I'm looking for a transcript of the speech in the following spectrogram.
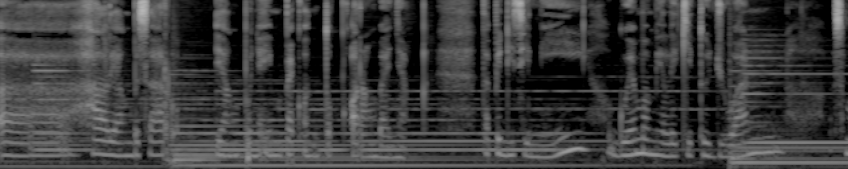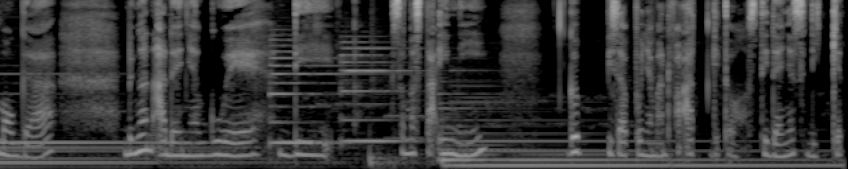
uh, hal yang besar yang punya impact untuk orang banyak tapi di sini gue memiliki tujuan semoga dengan adanya gue di semesta ini gue bisa punya manfaat gitu setidaknya sedikit.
